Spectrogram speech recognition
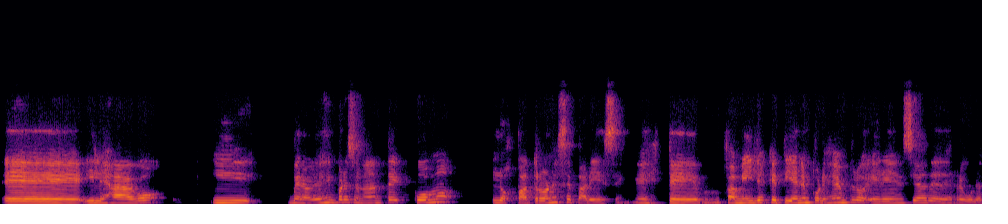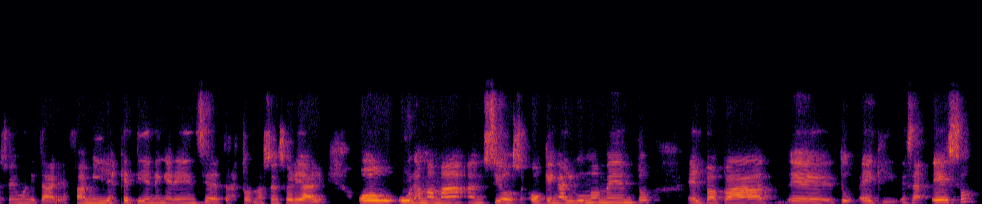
eh, y les hago, y bueno, es impresionante cómo los patrones se parecen. Este, familias que tienen, por ejemplo, herencias de desregulación inmunitaria, familias que tienen herencia de trastornos sensoriales, o una mamá ansiosa, o que en algún momento el papá, eh, tu X, o sea, eso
